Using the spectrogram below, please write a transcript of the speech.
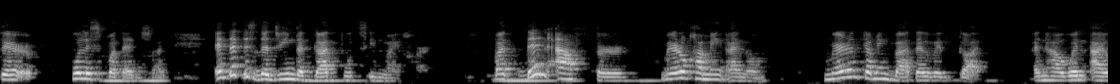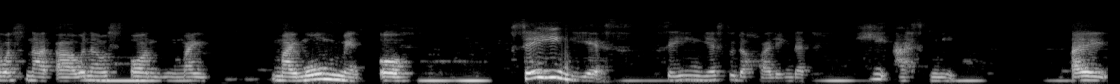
their fullest potential. And that is the dream that God puts in my heart. But then after, meron kaming ano, meron kaming battle with God. And how when I was not, uh, when I was on my my moment of saying yes, saying yes to the calling that He asked me. I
